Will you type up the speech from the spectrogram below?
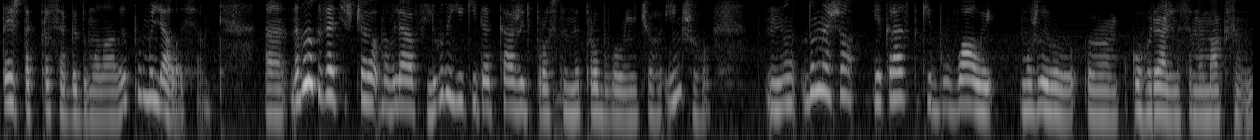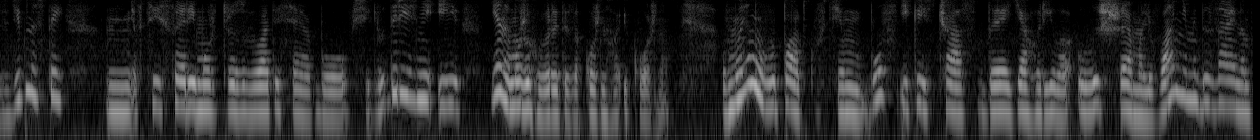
теж так про себе думала, але помилялася. Е, Не буду казати, що, мовляв, люди, які так кажуть, просто не пробували нічого іншого. Ну, думаю, що якраз таки бували, можливо, е, у кого реально саме максимум здібностей в цій сфері можуть розвиватися, бо всі люди різні, і я не можу говорити за кожного і кожну. В моєму випадку, втім, був якийсь час, де я горіла лише малюванням і дизайном,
